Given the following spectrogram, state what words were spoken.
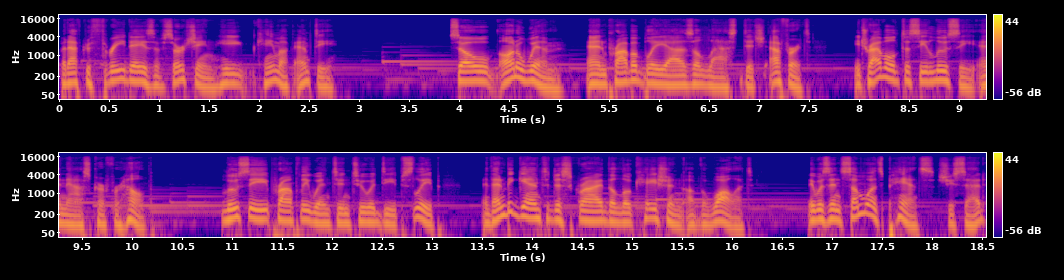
but after 3 days of searching, he came up empty. So, on a whim, and probably as a last-ditch effort, he traveled to see Lucy and ask her for help. Lucy promptly went into a deep sleep and then began to describe the location of the wallet. It was in someone's pants, she said,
